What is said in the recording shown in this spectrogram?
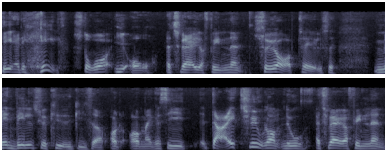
det er det helt store i år, at Sverige og Finland søger optagelse. Men vil Tyrkiet give sig? Og, og man kan sige, der er ikke tvivl om nu, at Sverige og Finland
